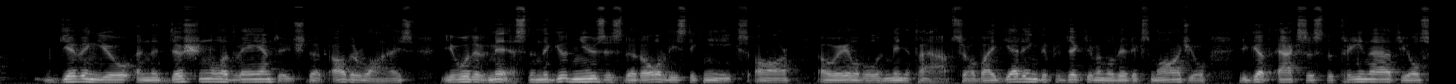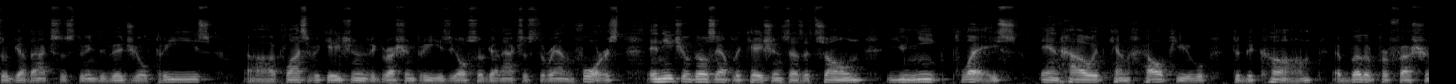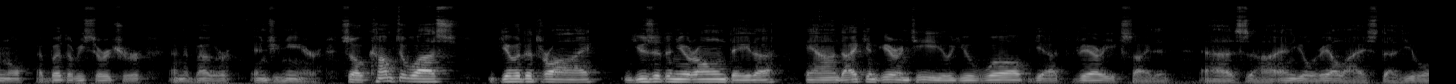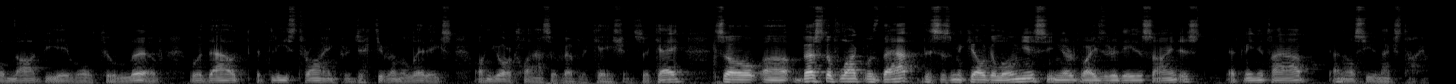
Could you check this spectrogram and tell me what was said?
giving you an additional advantage that otherwise you would have missed. And the good news is that all of these techniques are available in Minitab. So by getting the predictive analytics module, you get access to TreeNet, you also get access to individual trees, uh, classification and regression trees, you also get access to random forest. And each of those applications has its own unique place and how it can help you to become a better professional, a better researcher, and a better engineer. So come to us, give it a try, use it in your own data, and I can guarantee you, you will get very excited as uh, and you'll realize that you will not be able to live without at least trying predictive analytics on your class of applications okay? So uh, best of luck with that. This is Mikhail Golovnya senior advisory data scientist at Minitab and I'll see you next time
